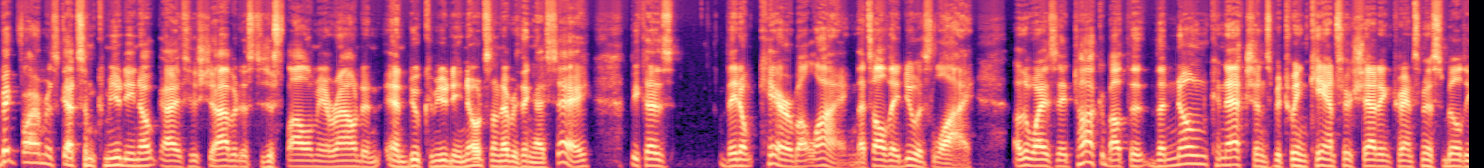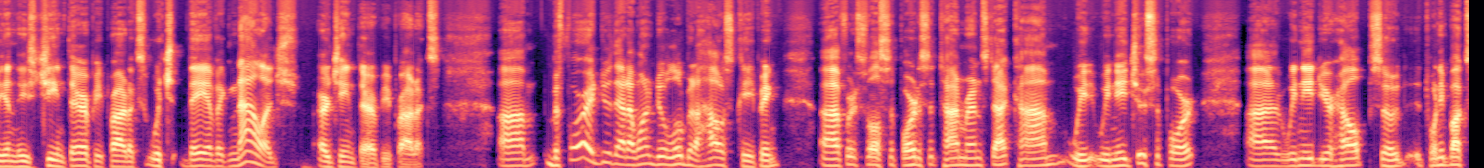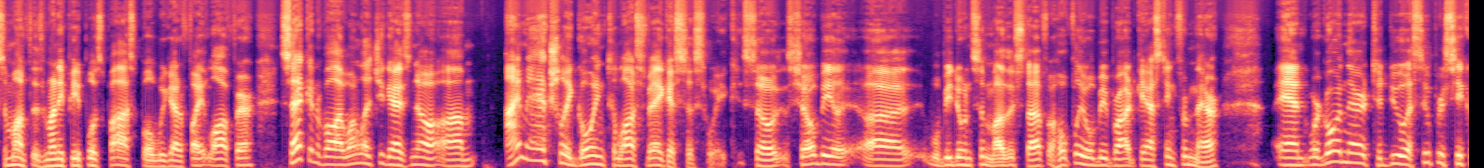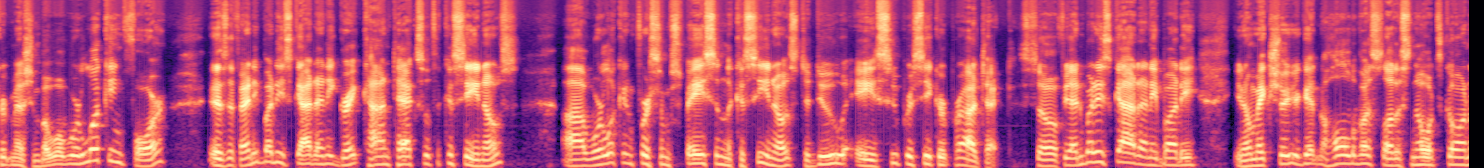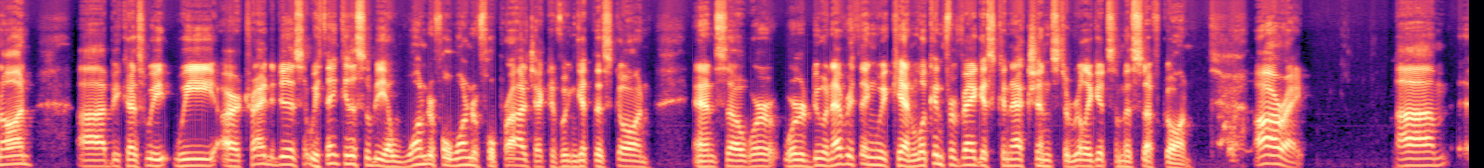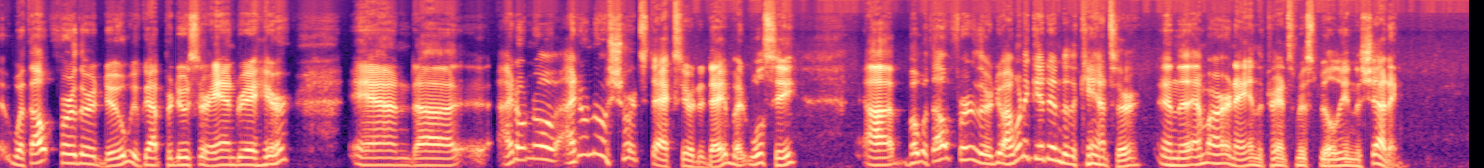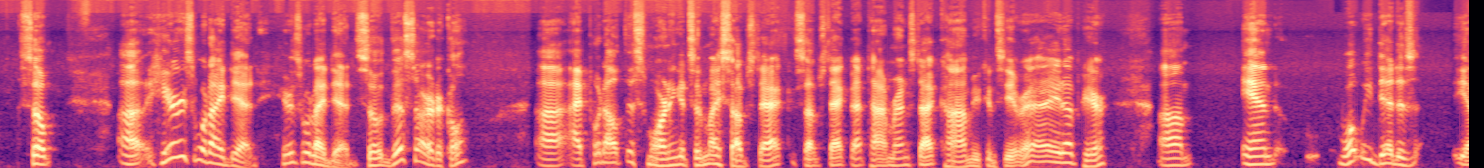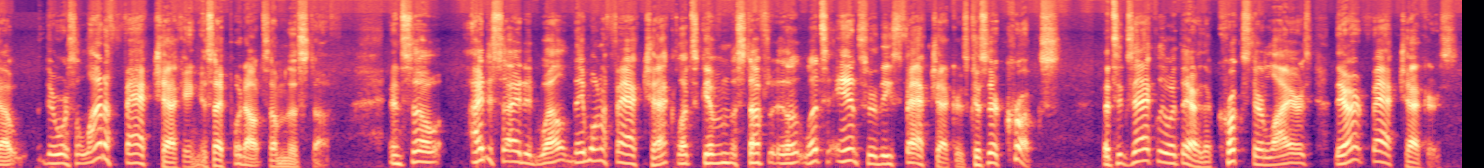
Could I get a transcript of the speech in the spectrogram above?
big pharma's got some community note guys whose job it is to just follow me around and, and do community notes on everything I say because they don't care about lying. That's all they do is lie. Otherwise, they talk about the the known connections between cancer, shedding, transmissibility, and these gene therapy products, which they have acknowledged are gene therapy products. Um, before I do that, I want to do a little bit of housekeeping. Uh, first of all, support us at tomrenz.com. We, we need your support. Uh, we need your help. So 20 bucks a month, as many people as possible. We got to fight lawfare. Second of all, I want to let you guys know um, I'm actually going to Las Vegas this week. So show be uh, we'll be doing some other stuff. Hopefully, we'll be broadcasting from there, and we're going there to do a super secret mission. But what we're looking for is if anybody's got any great contacts with the casinos, uh, we're looking for some space in the casinos to do a super secret project. So if anybody's got anybody, you know, make sure you're getting a hold of us. Let us know what's going on. Uh, because we we are trying to do this. We think this will be a wonderful, wonderful project if we can get this going. And so we're we're doing everything we can, looking for Vegas connections to really get some of this stuff going. All right. Um, without further ado, we've got producer Andrea here and uh, I don't know. I don't know short stacks here today, but we'll see. Uh, but without further ado, I want to get into the cancer and the mRNA and the transmissibility and the shedding. So uh, here's what I did. Here's what I did. So this article uh, I put out this morning. It's in my Substack, substack.tomrenz.com. You can see it right up here. Um, and what we did is, yeah, there was a lot of fact checking as I put out some of this stuff. And so I decided, well, they want to fact check. Let's give them the stuff. Uh, let's answer these fact checkers because they're crooks. That's exactly what they are. They're crooks. They're liars. They aren't fact checkers.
